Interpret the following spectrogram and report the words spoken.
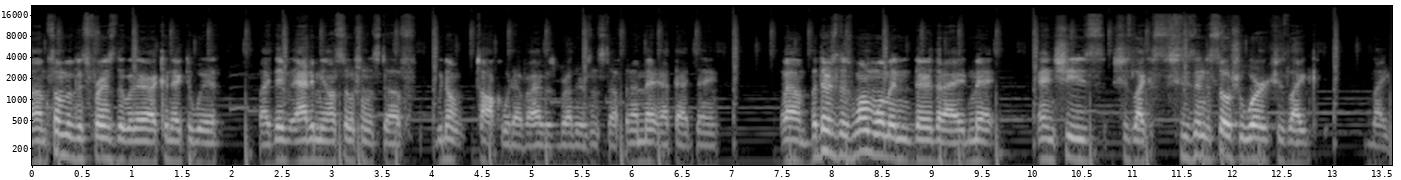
Um, some of his friends that were there, I connected with. Like they've added me on social and stuff. We don't talk whatever. I have his brothers and stuff that I met at that thing. Um, but there's this one woman there that I had met, and she's she's like she's into social work. She's like like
